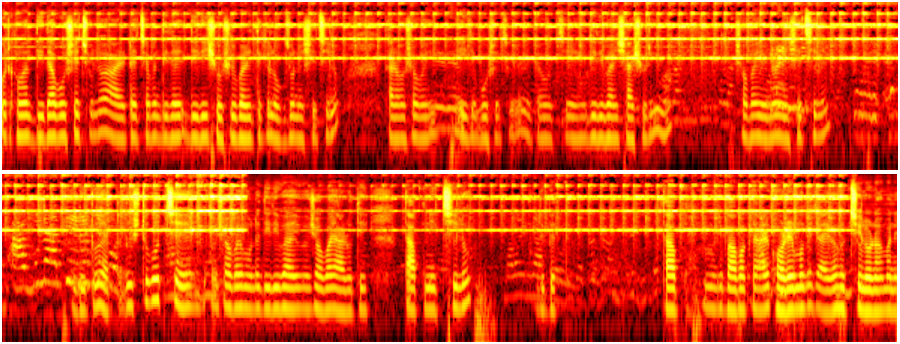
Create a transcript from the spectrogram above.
ওরকম আমার দিদা বসেছিল আর এটা হচ্ছে আমার দিদা দিদির শ্বশুর বাড়ি থেকে লোকজন এসেছিল। তারাও সবাই এই যে বসেছিল। এটা হচ্ছে দিদিভাই শাশুড়ি মা। সবাই ওনারা এসেছিলেন। দুটো এত দুষ্টু করছে। সবাই মনে দিদিভাই সবাই আরতি তাপ নিচ্ছিল। দ্বীপের মানে বাবাকে আর ঘরের মধ্যে জায়গা হচ্ছিল না মানে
